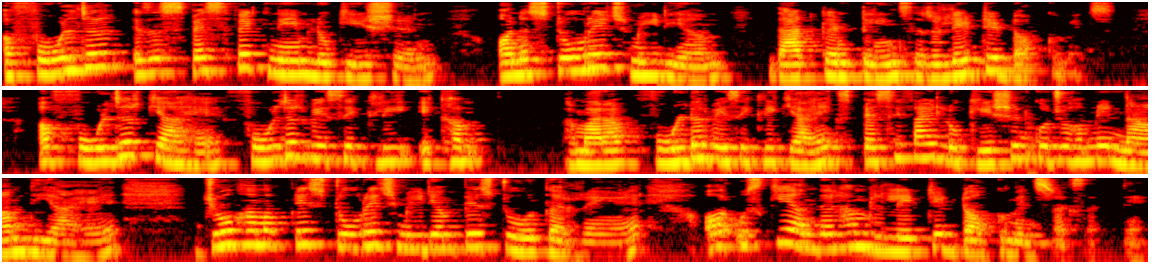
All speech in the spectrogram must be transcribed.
a folder is a specific name location on a storage medium that contains related documents अब फोल्डर क्या है? फोल्डर बेसिकली एक हम, हमारा फोल्डर बेसिकली क्या है? एक स्पेसिफाइड लोकेशन को जो हमने नाम दिया है, जो हम अपने स्टोरेज मीडियम पे स्टोर कर रहे हैं और उसके अंदर हम रिलेटेड डॉक्यूमेंट्स रख सकते हैं।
